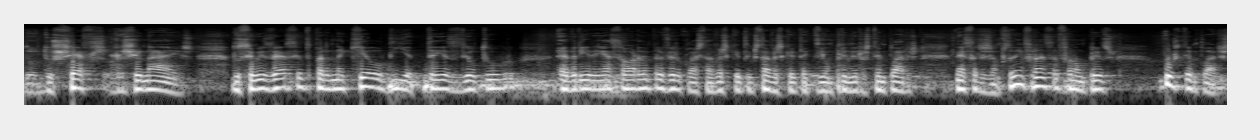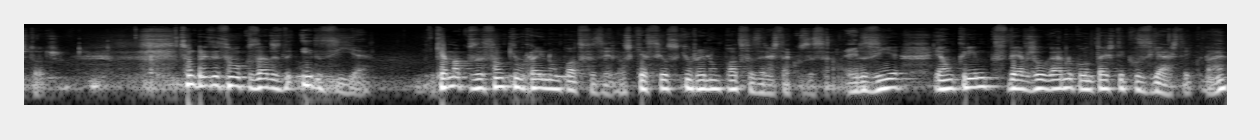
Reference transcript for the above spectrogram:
do, dos chefes regionais do seu exército para, naquele dia 13 de outubro, abrirem essa ordem para ver o que lá estava escrito. O que estava escrito é que deviam prender os templários nessa região. Portanto, em França foram presos os templários todos. São presos e são acusados de heresia que é uma acusação que um rei não pode fazer. Ele esqueceu-se que um rei não pode fazer esta acusação. A heresia é um crime que se deve julgar no contexto eclesiástico, não é?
